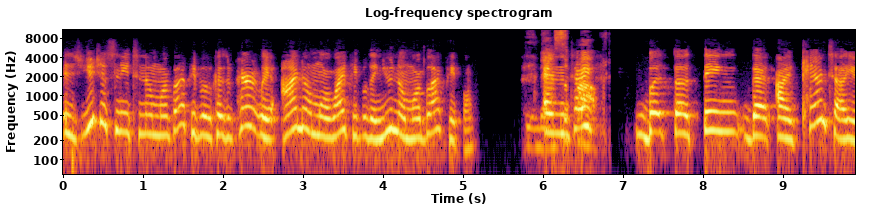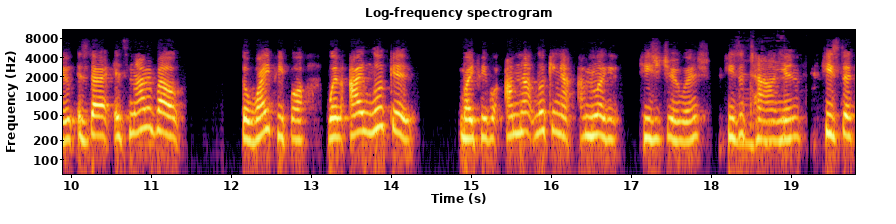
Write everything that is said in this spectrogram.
is you just need to know more black people because apparently I know more white people than you know more black people. And problem. You, but the thing that I can tell you is that it's not about the white people. When I look at white people, I'm not looking at, I'm looking, he's Jewish, he's mm-hmm. Italian, he's the,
